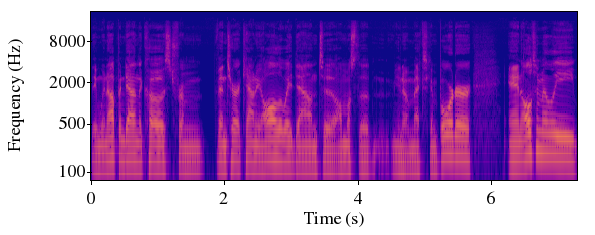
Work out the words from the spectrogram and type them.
they went up and down the coast from Ventura County all the way down to almost the you know Mexican border, and ultimately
